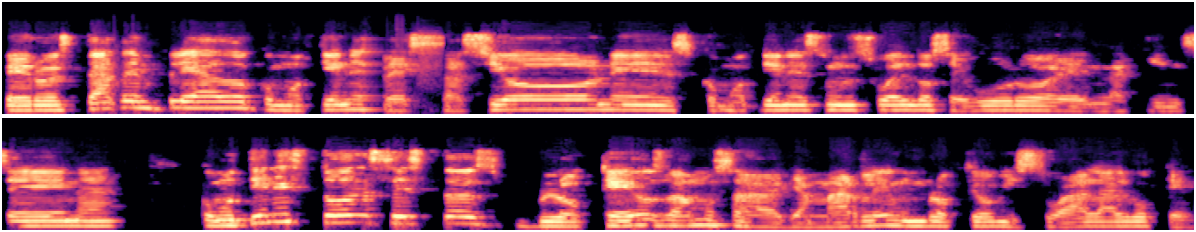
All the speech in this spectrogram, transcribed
pero estar de empleado como tienes prestaciones, como tienes un sueldo seguro en la quincena, como tienes todos estos bloqueos, vamos a llamarle un bloqueo visual, algo que,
